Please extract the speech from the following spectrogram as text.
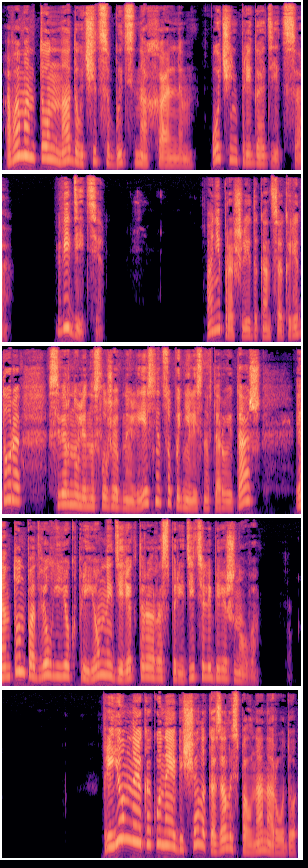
А вам, Антон, надо учиться быть нахальным. Очень пригодится». Ведите». Они прошли до конца коридора, свернули на служебную лестницу, поднялись на второй этаж, и Антон подвел ее к приемной директора-распорядителя Бережного. Приемная, как он и обещал, оказалась полна народу,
